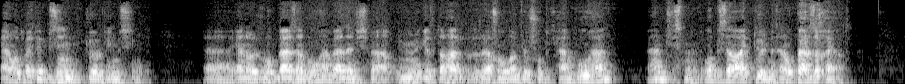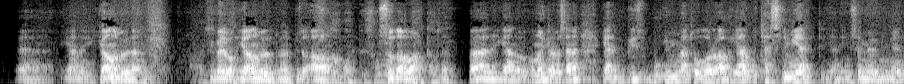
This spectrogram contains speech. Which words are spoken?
Yəni o deməkdir bizim gördüyümüz kimidir. E, yəni ruh bəzən ruhən, bəzən cismən. Ümumi göz daha yaxın olan görüş oldu ki, həm ruhən və həm cismən. O bizə aid deyil. Məsələn, o bərzəx həyat. E, yəni yanıb öləndir. Belə bax yanıb öldü. Bizə a, Suda batdı, sonra suda batdı. Bəli, yəni ona görə məsələn, yəni biz bu ümmət olaraq, yəni bu təslimiyyətdir. Yəni insan möminin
